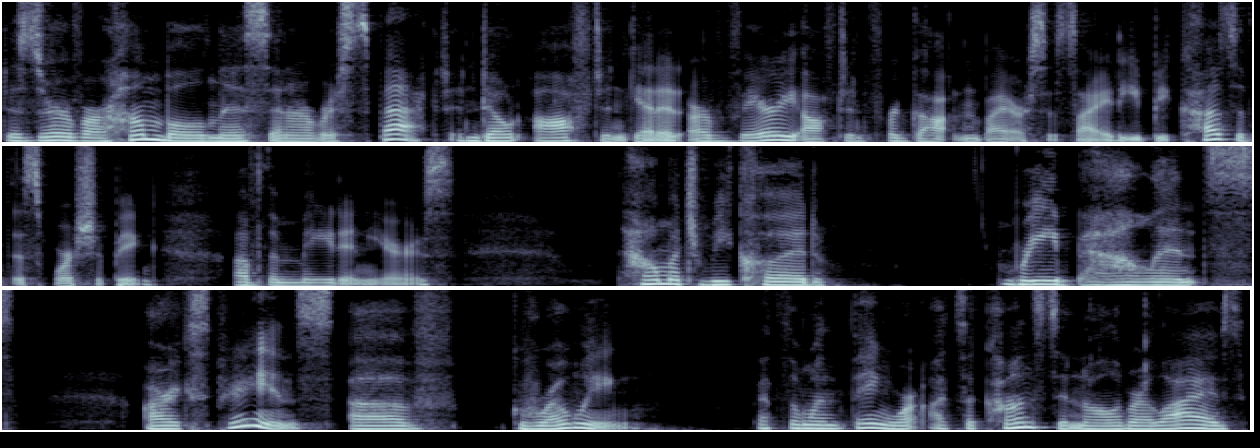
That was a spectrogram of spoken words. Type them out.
deserve our humbleness and our respect and don't often get it, are very often forgotten by our society because of this worshiping of the maiden years. How much we could rebalance our experience of growing that's the one thing where it's a constant in all of our lives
